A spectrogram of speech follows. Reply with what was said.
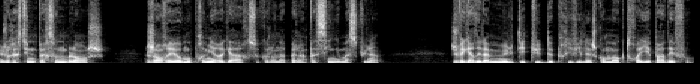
Je reste une personne blanche, genre et homme au premier regard, ce que l'on appelle un passing masculin. Je vais garder la multitude de privilèges qu'on m'a octroyés par défaut.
